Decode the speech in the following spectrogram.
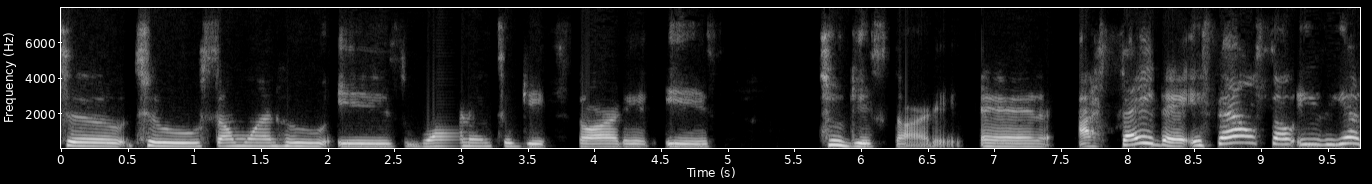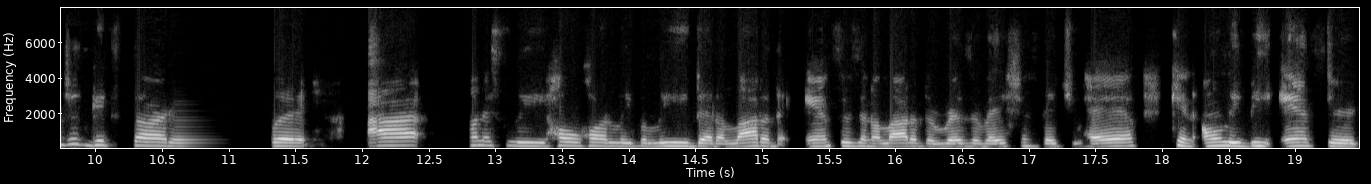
to to someone who is wanting to get started is to get started. And I say that it sounds so easy. Yeah, just get started. But I honestly wholeheartedly believe that a lot of the answers and a lot of the reservations that you have can only be answered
